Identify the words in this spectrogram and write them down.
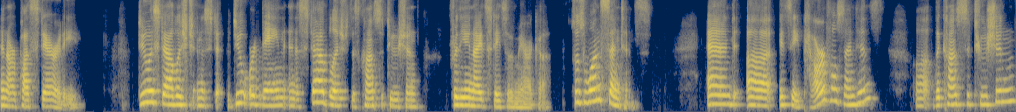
and our posterity. Do establish and est- do ordain and establish this Constitution for the United States of America. So it's one sentence. And uh, it's a powerful sentence. Uh, the Constitution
